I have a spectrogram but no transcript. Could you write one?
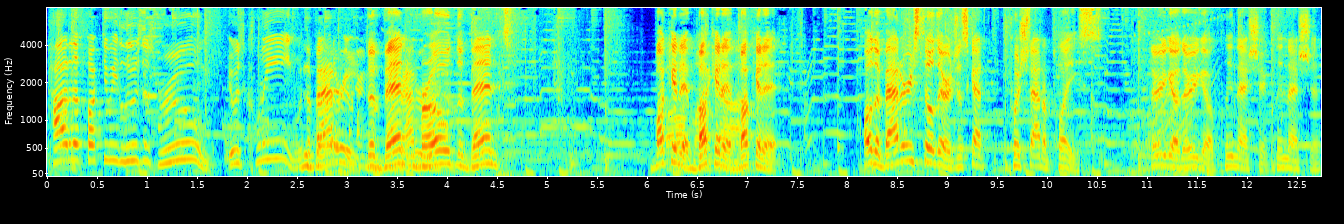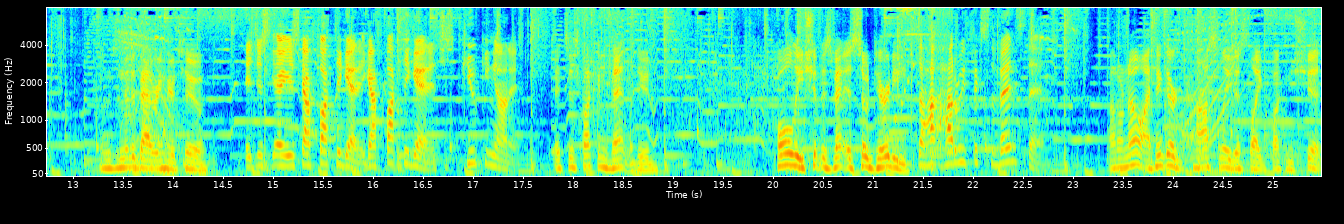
how the fuck did we lose this room? It was clean with The the, battery. battery. The vent, battery. bro. The vent. Bucket Oh it. my Bucket it. Bucket it. Oh, the battery's still there. It just got pushed out of place. There you go. There you go. Clean that shit. Clean that shit. There's another battery in here too. It just, yeah, it just got fucked again. It got fucked again. It's just puking on it. It's just fucking vent, dude. Holy shit, this vent is so dirty. So how, how do we fix the vents then? I don't know. I think they're constantly just like fucking shit.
